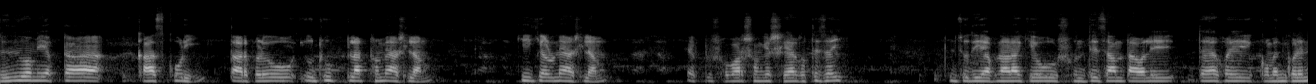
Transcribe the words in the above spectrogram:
যদিও আমি একটা কাজ করি, তারপরেও ইউটিউব প্ল্যাটফর্মে আসলাম। কী কারণে আসলাম, একটু সবার সঙ্গে শেয়ার করতে চাই। যদি আপনারা কেউ শুনতে চান, তাহলে দয়া করে কমেন্ট করেন।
